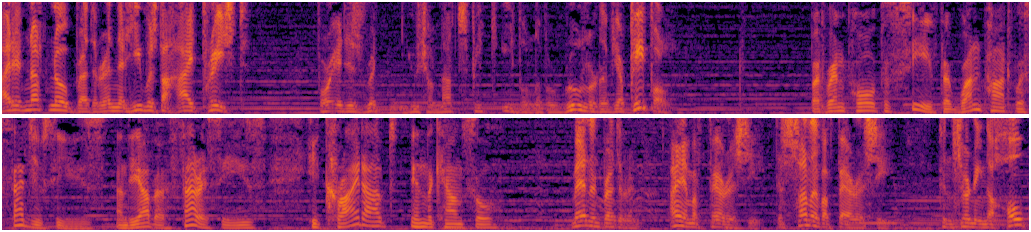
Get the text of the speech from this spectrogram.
I did not know, brethren, that he was the high priest. For it is written, You shall not speak evil of a ruler of your people. But when Paul perceived that one part were Sadducees and the other Pharisees, he cried out in the council, Men and brethren, I am a Pharisee, the son of a Pharisee. Concerning the hope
